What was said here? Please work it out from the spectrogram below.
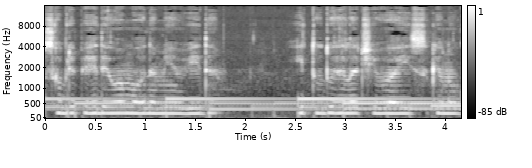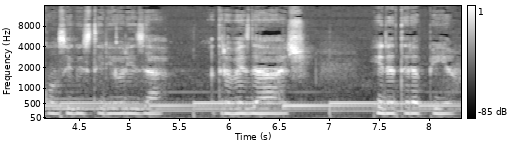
sobre perder o amor da minha vida e tudo relativo a isso que eu não consigo exteriorizar através da arte e da terapia.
